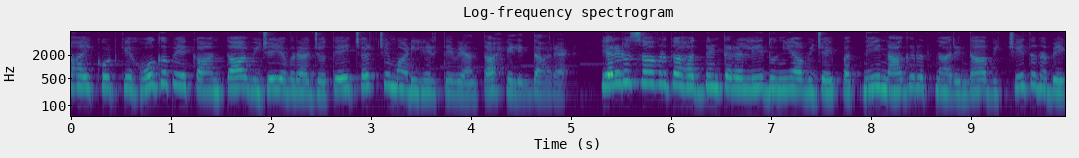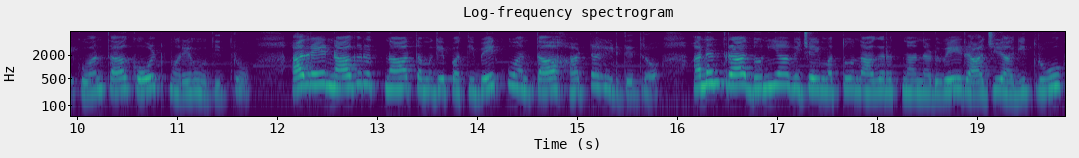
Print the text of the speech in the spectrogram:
ಹೈಕೋರ್ಟ್ಗೆ ಹೋಗಬೇಕಾ ಅಂತ ವಿಜಯ್ ಅವರ ಜೊತೆ ಚರ್ಚೆ ಮಾಡಿ ಹೇಳ್ತೇವೆ ಅಂತ ಹೇಳಿದ್ದಾರೆ. ಎರಡು ಸಾವಿರದ ಹದಿನೆಂಟರಲ್ಲಿ ದುನಿಯಾ ವಿಜಯ್ ಪತ್ನಿ ನಾಗರತ್ನರಿಂದ ವಿಚ್ಛೇದನ ಬೇಕು ಅಂತ ಕೋರ್ಟ್ ಮೊರೆ ಹೋಗಿದ್ರು. ಆದರೆ ನಾಗರತ್ನ ತಮಗೆ ಪತಿ ಬೇಕು ಅಂತ ಹಠ ಹಿಡಿದಿದ್ರು. ಅನಂತರ ದುನಿಯಾ ವಿಜಯ್ ಮತ್ತು ನಾಗರತ್ನ ನಡುವೆ ರಾಜಿಯಾಗಿದ್ರು.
